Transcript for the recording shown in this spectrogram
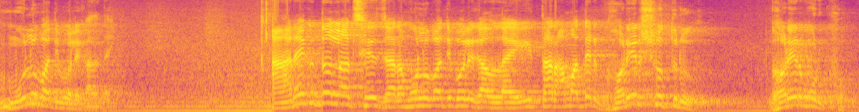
মৌলবাদী বলে গাল দেয়। আরেক দল আছে যারা মৌলবাদী বলে গাল দেয়, তার আমাদের ঘরের শত্রু, ঘরের মূর্খ।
